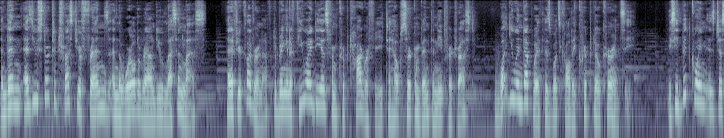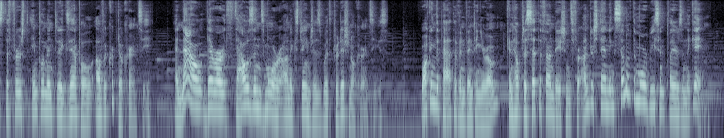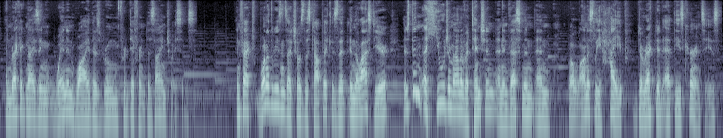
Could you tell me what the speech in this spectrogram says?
and then as you start to trust your friends and the world around you less and less, and if you're clever enough to bring in a few ideas from cryptography to help circumvent the need for trust, what you end up with is what's called a cryptocurrency. You see, Bitcoin is just the first implemented example of a cryptocurrency, and now there are thousands more on exchanges with traditional currencies. Walking the path of inventing your own can help to set the foundations for understanding some of the more recent players in the game, and recognizing when and why there's room for different design choices. In fact, one of the reasons I chose this topic is that in the last year, there's been a huge amount of attention and investment and, well, honestly, hype directed at these currencies.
